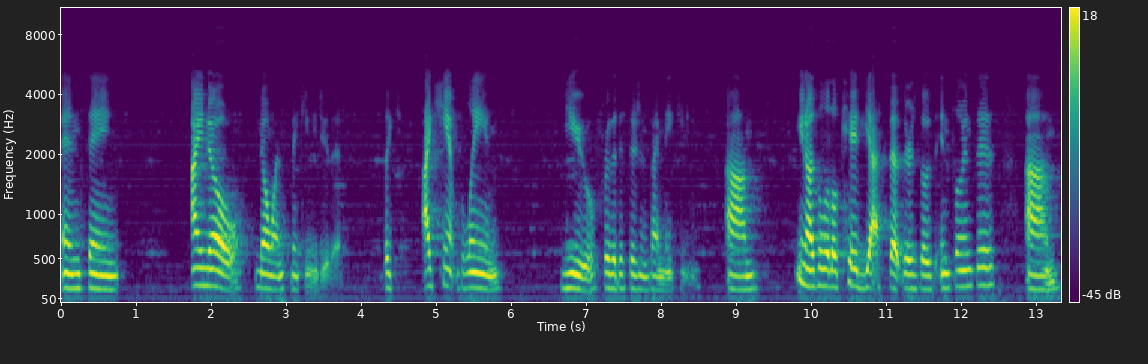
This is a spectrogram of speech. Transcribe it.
and saying, I know no one's making me do this. Like I can't blame you for the decisions I'm making. Um, you know, as a little kid, yes, that there's those influences, um,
